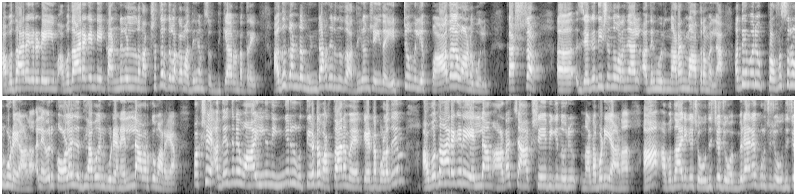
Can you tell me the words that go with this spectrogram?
അവതാരകരുടെയും അവതാരകന്റെയും കണ്ണുകളിലുള്ള നക്ഷത്രത്തിളക്കം അദ്ദേഹം ശ്രദ്ധിക്കാറുണ്ട് അത്രേ അത് കണ്ട് മിണ്ടാതിരുന്നത് അദ്ദേഹം ചെയ്ത ഏറ്റവും വലിയ പാതകമാണ് പോലും. കഷ്ടം. ജഗദീഷ് എന്ന് പറഞ്ഞാൽ അദ്ദേഹം ഒരു നടൻ മാത്രമല്ല. അദ്ദേഹം ഒരു പ്രൊഫസറും കൂടെയാണ്. അല്ലെ ഒരു കോളേജ് അധ്യാപകൻ കൂടെയാണ്. എല്ലാവർക്കും അറിയാം. പക്ഷേ അദ്ദേഹത്തിന്റെ വായിൽ നിന്ന് ഇങ്ങനൊരു വൃത്തികെട്ട വർത്താനം കേട്ടപ്പോൾ അദ്ദേഹം അവതാരകരെ എല്ലാം അടച്ചാക്ഷേപിക്കുന്ന ഒരു നടപടിയാണ് ആ അവതാരിക ചോദിച്ച ജോബിരാനെ കുറിച്ച് ചോദിച്ച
